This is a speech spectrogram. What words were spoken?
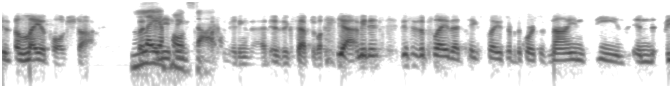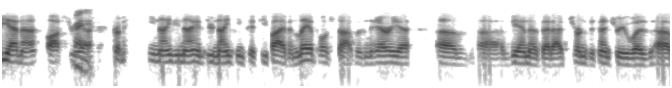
is a Leopoldstadt. Leopoldstadt. Approximating that is acceptable. Yeah, I mean, it's this is a play that takes place over the course of nine scenes in Vienna, Austria, right. from 1899 through 1955. And Leopoldstadt was an area of uh, Vienna that, at turn of the century, was uh,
